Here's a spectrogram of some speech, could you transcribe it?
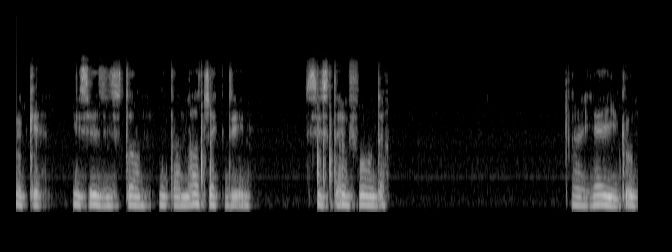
okay it says it's done. We can now check the system folder. And here you go.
